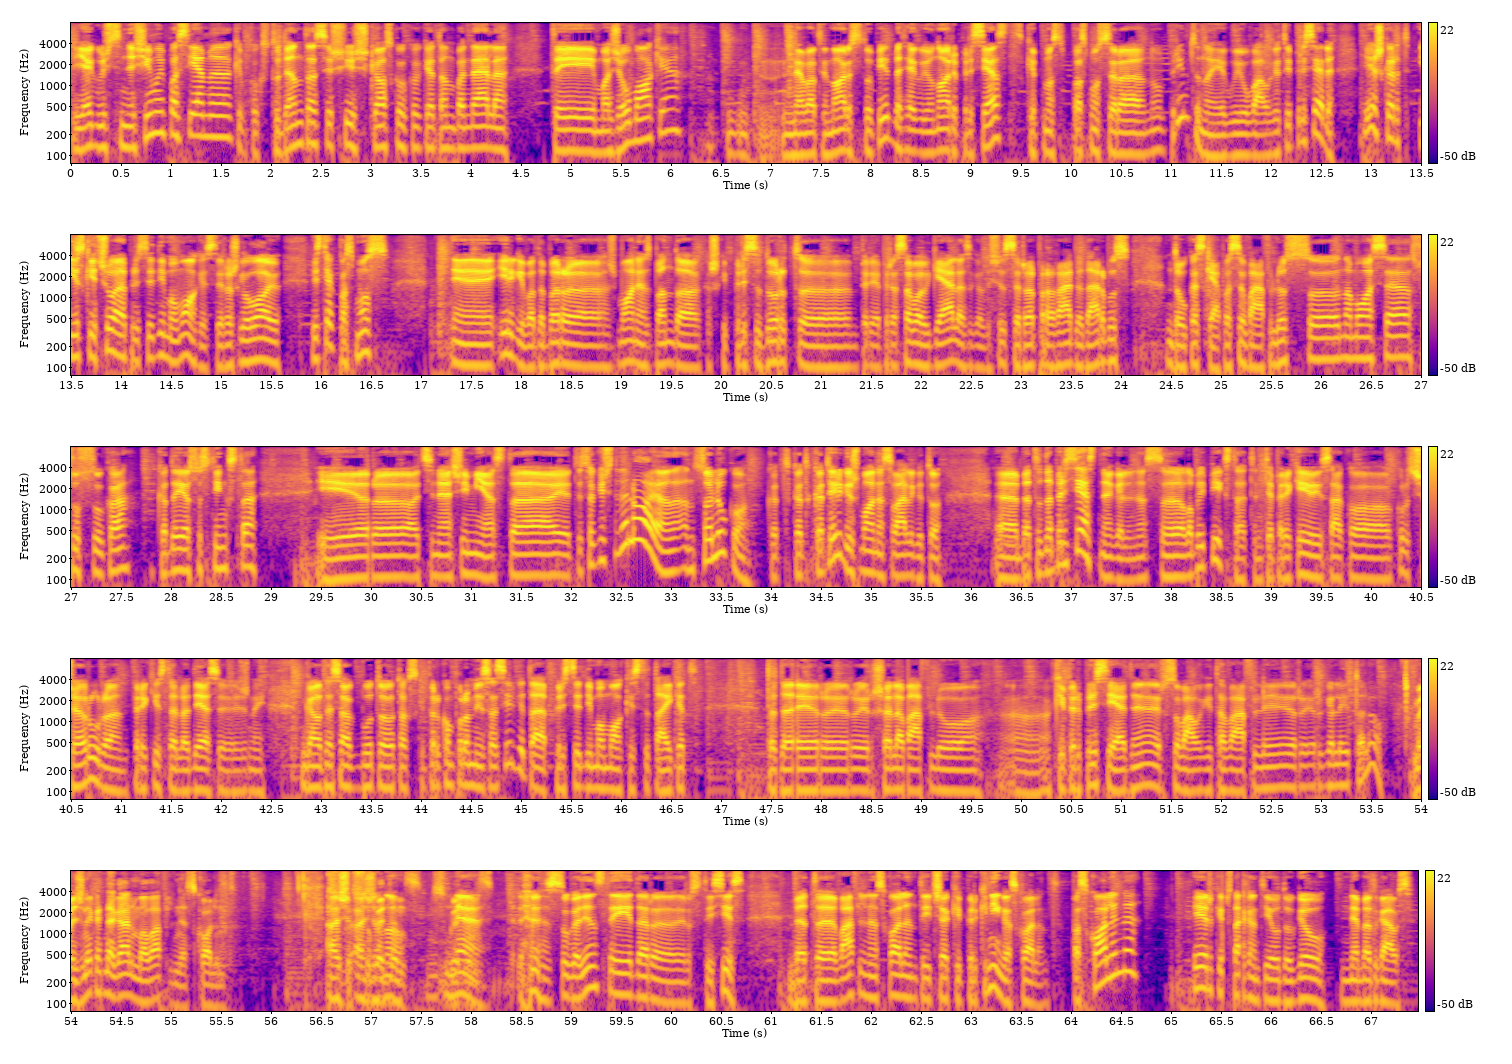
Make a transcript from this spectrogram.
jeigu išsinešimai pasiemi, kaip koks studentas iš, iš kiosko kokią ten bandelę, tai mažiau mokė, ne va tai nori sutaupyti, bet jeigu jau nori prisėsti, kaip mas, pas mus yra, nu, primtina, jeigu jau valgai, tai prisėdė. Jie iškart įskaičiuoja prisėdimo mokestį ir aš galvoju, vis tiek pas mus e, irgi va dabar žmonės bando kažkaip prisidurt e, prie, prie savo algelės, gal šis yra praradę darbus, daug kas kepasi vaflius e, namuose, susuka, kada jie sustingsta ir e, atsinešė į miestą, tiesiog išsidėlioja ant soliukų, kad, kad, kad irgi žmonės valgytų. E, bet tada prisėsti negali, nes e, labai pyksta. Ten tie prekeiviai sako, kur čia rūra ant prekystalio dėsi, žinai. Gal tiesiog būtų toks kaip ir kompromisas irgi tą prisėdimo mokestį taikyt. Tada ir, ir, ir šalia vaflių kaip ir prisėdi ir suvalgai tą vaflį ir, ir galiai toliau. Bet žinai, kad negalima vaflį neskolinti. Aš, aš sugadins, žinau, sugadins. Ne, sugadins tai dar ir sutaisys. Bet e, vaflinę skolint, tai čia kaip ir knygą skolint. Paskolinę ir, kaip sakant, jau daugiau nebet gausi.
